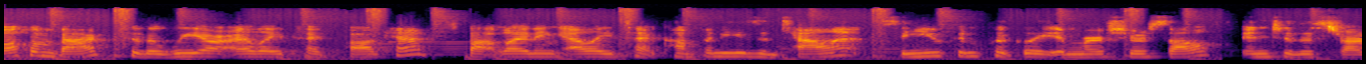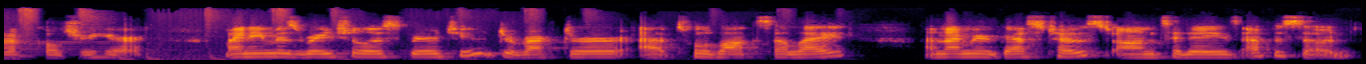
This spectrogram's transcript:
Welcome back to the We Are LA Tech podcast, spotlighting LA tech companies and talent so you can quickly immerse yourself into the startup culture here. My name is Raychel Espiritu, director at Toolbox LA. and I'm your guest host on today's episode.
